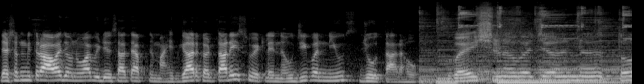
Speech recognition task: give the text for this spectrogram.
દર્શક મિત્રો, આવા જ નવા વીડિયો સાથે આપણે માહિતગાર કરતા રહીશું એટલે નવજીવન ન્યૂઝ જોતા રહો. વૈષ્ણવજન તો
